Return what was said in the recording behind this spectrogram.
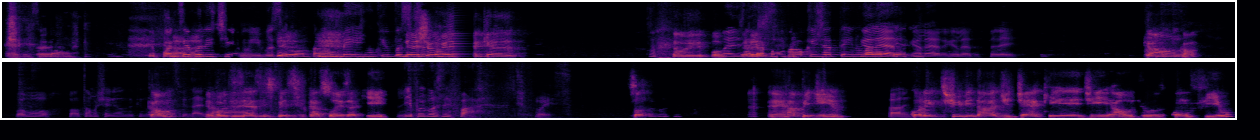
É, tem que ser É. bom. Você pode ser Caralho. bonitinho e você comprar o mesmo que você Deixa eu ver aqui. Calma aí, pô. Mas. Pra comprar o que já tem, não vale a Galera, pena. galera, galera, peraí. Calma, Vamos- calma, Vamos, nós estamos chegando aqui nos calma. momentos finais Eu da vou dizer as especificações aqui. Depois você fala. Depois. Só- é, rapidinho. Fala, então. Conectividade, jack de áudio com fio,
